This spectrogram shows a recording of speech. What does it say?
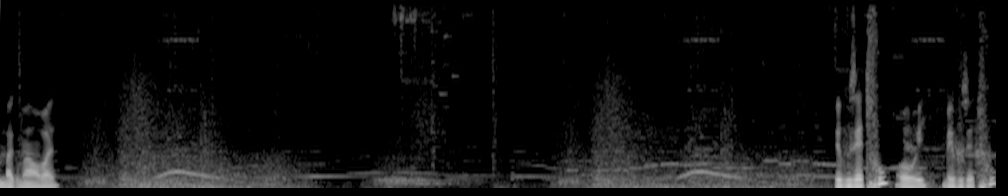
Magma en vrai. Mais vous êtes fou Oh oui, mais vous êtes fou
